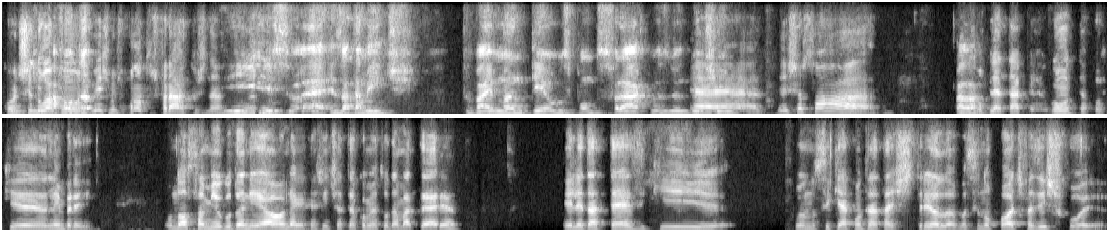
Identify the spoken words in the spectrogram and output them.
Continua tá com falta... os mesmos pontos fracos, né? Isso, é, exatamente. Tu vai manter os pontos fracos do, do é, time. Deixa eu só completar a pergunta, porque lembrei. O nosso amigo Daniel, né, que a gente até comentou da matéria, ele é da tese que quando se quer contratar estrela, você não pode fazer escolha.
